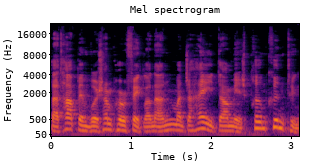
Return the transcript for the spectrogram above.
แต่ถ้าเป็นเวอร์ชัน Perfect แล้วนั้น มันจะให้ Damage เพิ่มขึ้นถึง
